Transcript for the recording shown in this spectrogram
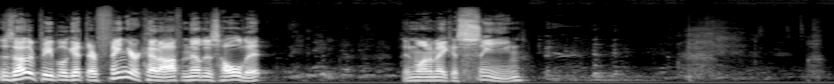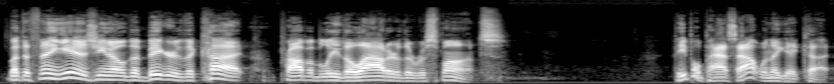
There's other people get their finger cut off and they'll just hold it didn't want to make a scene. But the thing is, you know, the bigger the cut, probably the louder the response. People pass out when they get cut.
